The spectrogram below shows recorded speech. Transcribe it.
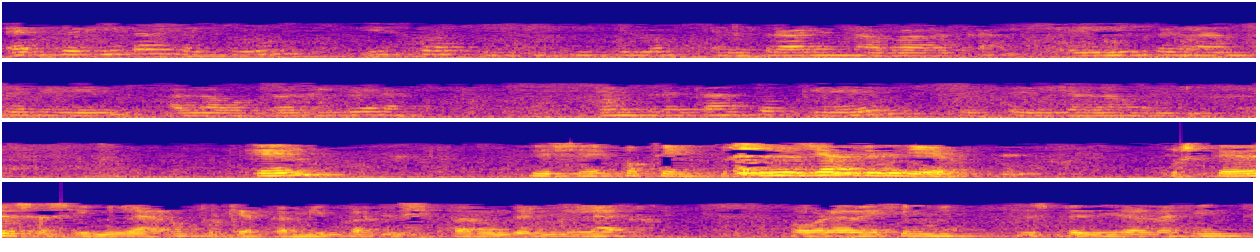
Enseguida Jesús hizo a sus discípulos entrar en la barca e ir delante de él a la otra ribera, entre tanto que él despedía a la multitud. Él dice, ok, ustedes ya aprendieron, ustedes asimilaron porque también participaron del milagro. Ahora déjenme despedir a la gente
